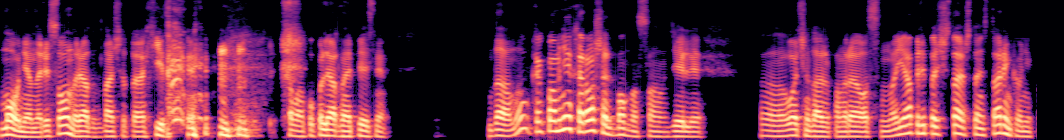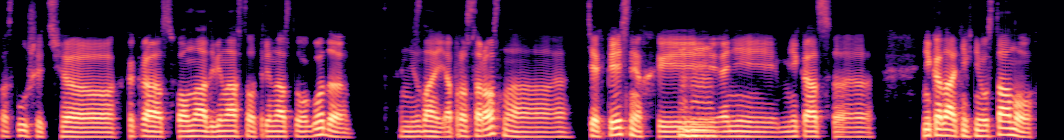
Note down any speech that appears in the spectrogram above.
молния нарисована рядом, значит, это хит. Самая популярная песня. Да, ну, как по мне, хороший альбом на самом деле. Э, очень даже понравился. Но я предпочитаю что-нибудь старенькое у них послушать. Э, как раз волна 12-13 года. Не знаю, я просто рос на тех песнях, и mm-hmm. они, мне кажется, никогда от них не устану,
